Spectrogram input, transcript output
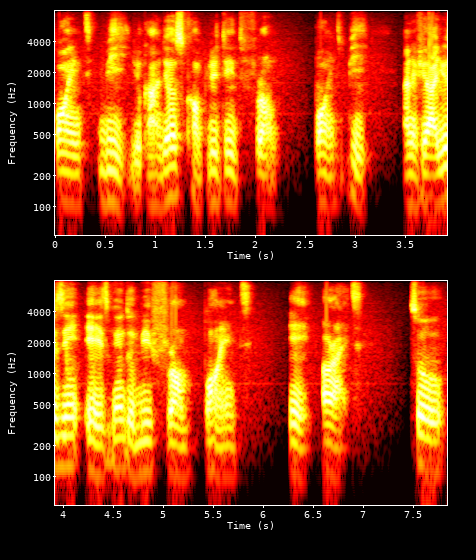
point B. You can just complete it from point B. And if you are using A, it's going to be from point A. All right. So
